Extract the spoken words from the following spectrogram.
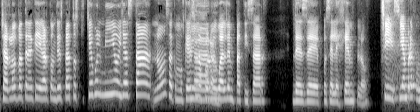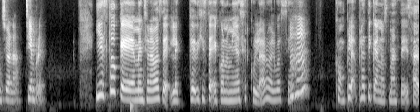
Charlotte va a tener que llegar con 10 platos, pues llevo el mío y ya está, ¿no? O sea, como que es una forma igual de empatizar desde, pues, el ejemplo. Sí, siempre funciona, siempre. Y esto que mencionabas de, que dijiste, economía circular o algo así platícanos más de esa. ¿A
